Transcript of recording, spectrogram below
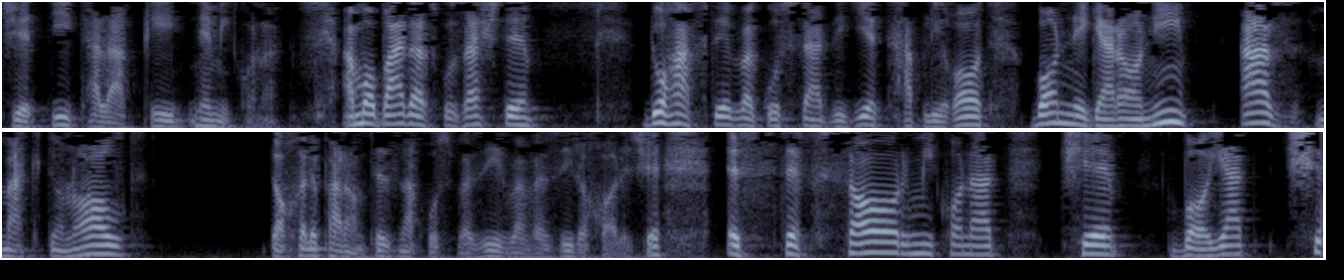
جدی تلقی نمی کند. اما بعد از گذشت دو هفته و گستردگی تبلیغات با نگرانی از مکدونالد داخل پرانتز نخست وزیر و وزیر خارجه استفسار می کند که باید چه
